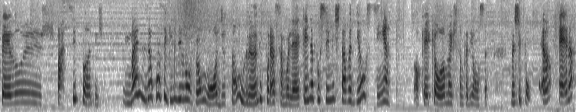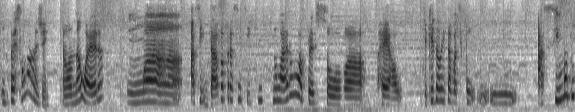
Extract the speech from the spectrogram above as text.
pelos participantes. Mas eu consegui desenvolver um ódio tão grande por essa mulher que ainda por cima estava de oncinha. Ok, que eu amo a estampa de onça. Mas, tipo, ela era um personagem. Ela não era uma. Assim, dava para sentir que não era uma pessoa real. Que aquilo ali tava, tipo, o, acima do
